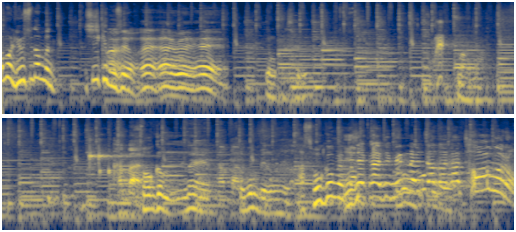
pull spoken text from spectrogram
한번 리오 씨도 한번 시식해 보세요. 예, 예, 예, 예. Lengkuas zodiac. 간발. Sogem. 네. Sogem bilang. 아 소금을 깜- 이제까지 맨날 짜다가 처음으로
